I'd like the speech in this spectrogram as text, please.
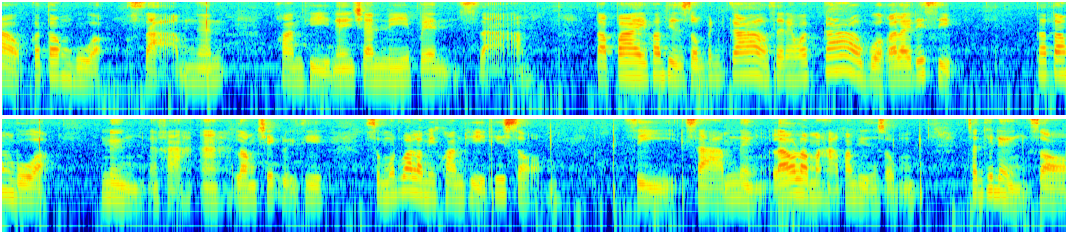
9ก็ต้องบวก3งั้นความถี่ในชั้นนี้เป็น3ต่อไปความถี่สะสมเป็น 9 แสดงว่า 9 บวกอะไรได้ 10 ก็ต้องบวก 1 นะคะ อะ ลองเช็คดูอีกที สมมติว่าเรามีความถี่ที่2สี่สามหนึ่งแล้วเรามาหาความถี่สะสม ชั้นที่หนึ่งสอง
